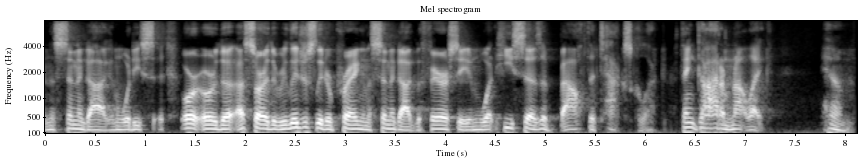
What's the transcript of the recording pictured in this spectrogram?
in the synagogue and what he or, or the uh, sorry the religious leader praying in the synagogue the pharisee and what he says about the tax collector. Thank god i'm not like him.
